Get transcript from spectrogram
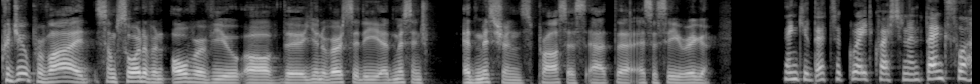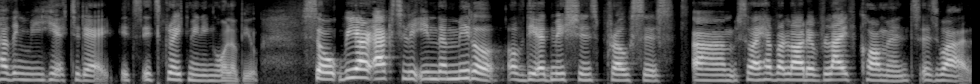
could you provide some sort of an overview of the university admission, admissions process at SSE Riga? Thank you. That's a great question, and thanks for having me here today. It's it's great meeting all of you. So we are actually in the middle of the admissions process. Um, so I have a lot of live comments as well.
